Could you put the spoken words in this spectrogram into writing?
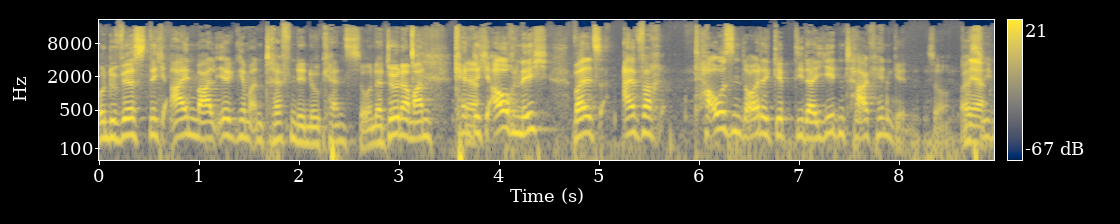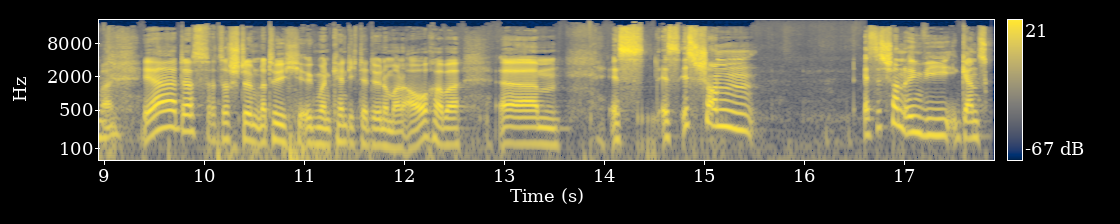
und du wirst nicht einmal irgendjemanden treffen, den du kennst. So. Und der Dönermann kennt Ja. dich auch nicht, weil es einfach tausend Leute gibt, die da jeden Tag hingehen. So, weißt ja. du, wie ich meine? Ja, das, das stimmt. Natürlich, irgendwann kennt dich der Dönermann auch, aber ähm, es, es ist schon. Es ist schon irgendwie ganz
